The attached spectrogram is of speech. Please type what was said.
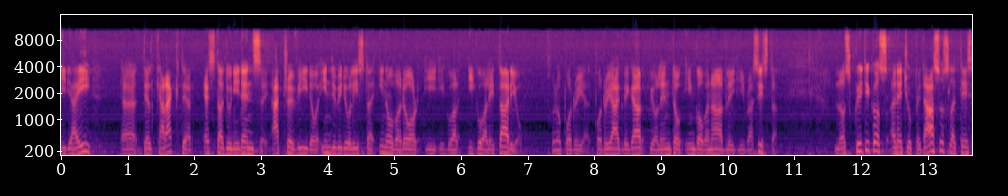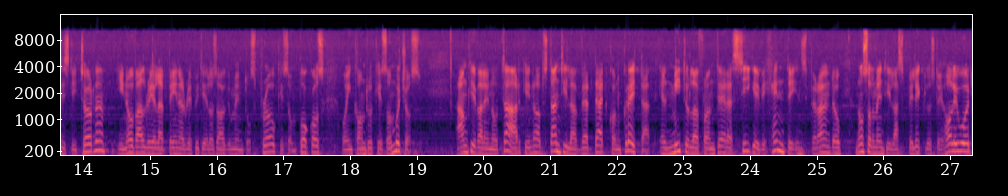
Y de ahí eh, del carácter estadounidense, atrevido, individualista, innovador y igualitario. Uno podría, podría agregar violento, ingobernable y racista. Los críticos han hecho pedazos la tesis de Turner y no valdría la pena repetir los argumentos pro, que son pocos, o en contra, que son muchos aunque vale notar que no obstante la verdad concreta, el mito de la frontera sigue vigente inspirando no solamente las películas de Hollywood,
